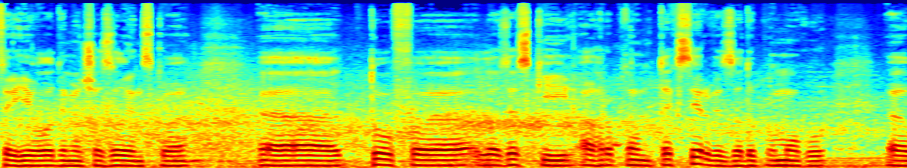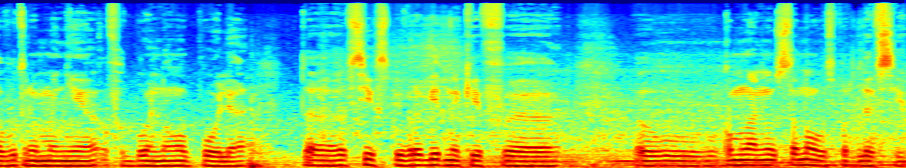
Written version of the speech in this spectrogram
Сергія Володимировича Зеленського, е, ТОВ е, агропромтехсервіс за допомогу в утриманні футбольного поля та всіх співробітників у комунальну установу спорт для всіх.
